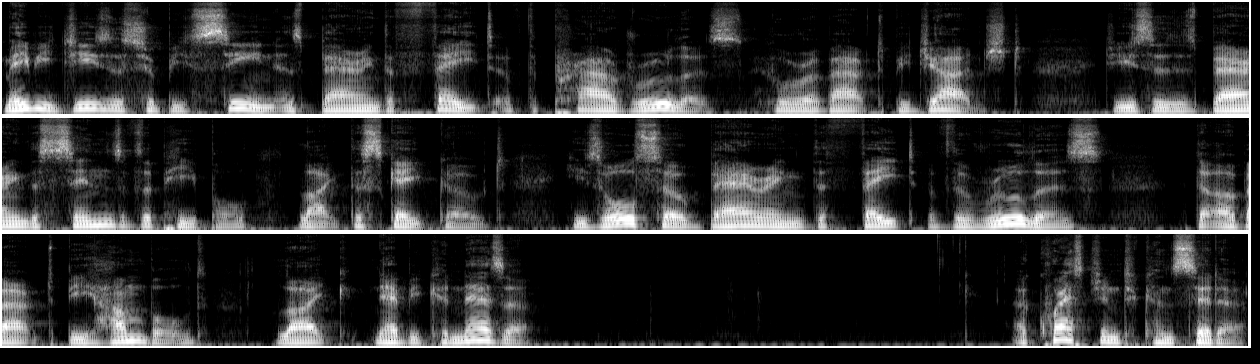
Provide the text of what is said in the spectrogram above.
Maybe Jesus should be seen as bearing the fate of the proud rulers who are about to be judged, Jesus is bearing the sins of the people like the scapegoat. He's also bearing the fate of the rulers that are about to be humbled like Nebuchadnezzar. A question to consider.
